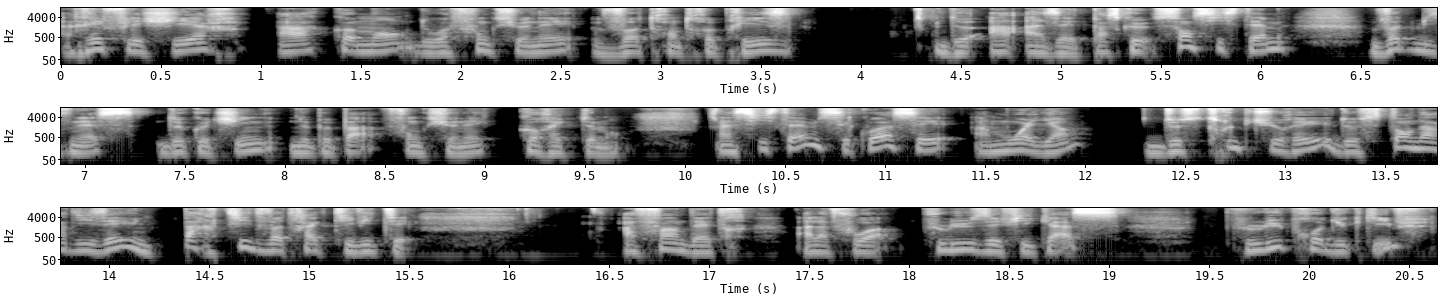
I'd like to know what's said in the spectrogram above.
réfléchir à comment doit fonctionner votre entreprise de A à Z. Parce que sans système, votre business de coaching ne peut pas fonctionner correctement. Un système, c'est quoi? C'est un moyen de structurer, de standardiser une partie de votre activité afin d'être à la fois plus efficace, plus productif,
